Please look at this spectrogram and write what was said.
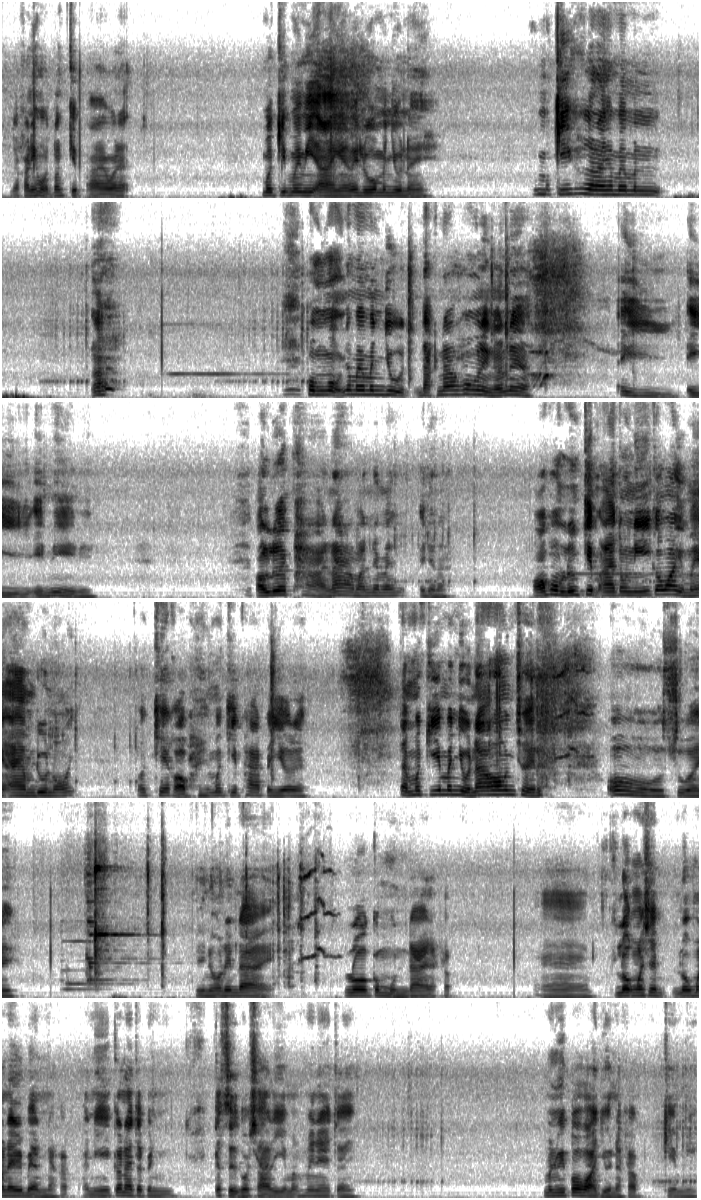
เดี๋ยวคราวนี้ผมต้องเก็บไอไว้แล้วเมื่อกี้ไม่มีไอไงไม่รู้ว่ามันอยู่ไหน เมื่อกี้คืออะไรทำไมมันอะผมงงทำไมมันอยู่ดักหน้าห้องอย่างนั้นเลยอะไอไอไอนี่นี่ เอาเลื่อยผ่าหน้ามันได้ไหมเอ้ยเดี๋ยวนะ อ๋อผมลืมเก็บอาตรงนี้ก็ว่าอยู่ไหมอามันดูน้อย โอเคขออภัยเมื่อกี้พลาดไปเยอะเลย แต่เมื่อกี้มันอยู่หน้าห้องเฉยเลยโอ้สวยพีโนเล่นได้ โลกก็หมุนได้นะครับอ่าโลกไม่ใช่โลกมาในแบนนะครับ อันนี้ก็น่าจะเป็นกระสือกับชาลีมั้งไม่แน่ใจ มันมีประวัติอยู่นะครับ เกมนี้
